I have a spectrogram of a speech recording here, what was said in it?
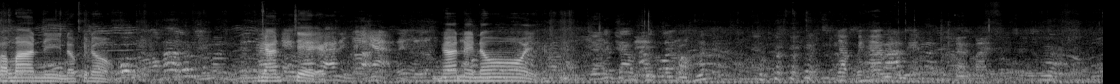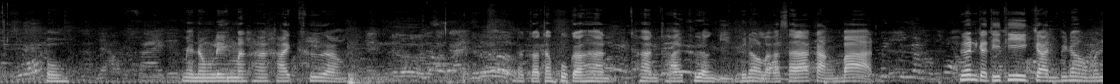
ประมาณนี้เนาะพี่น้องงานแจก งานน้อยเก้าชุดเล ยฮะอยากไปห้ามันเนี่ยๆโอ้แม่น้องลิงมาค้าขายเครื่อง แล้วก็ทั้งผู้กระหานทานขายเครื่องอีกพี่น้องแล้วก็ซากลางบ้านเงื่อนกับที่ที่กันพี่น้องมัน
